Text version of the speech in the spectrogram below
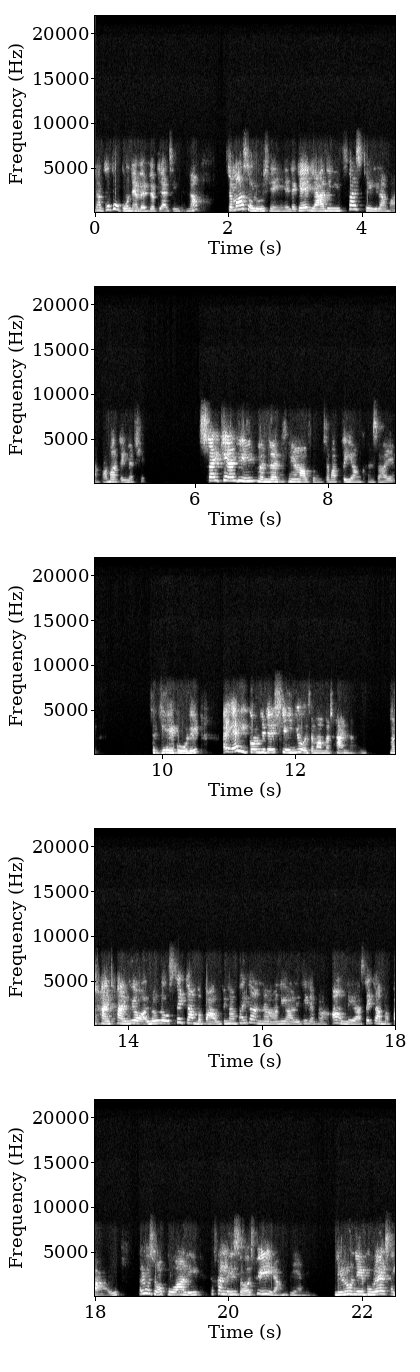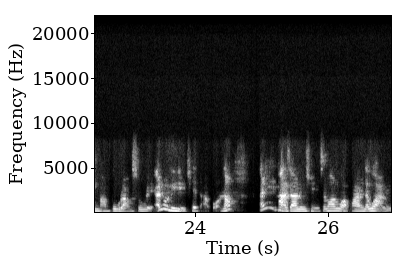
ဒါကိုကိုကိုနဲ့ပဲပြောပြကြည့်မယ်နော်ကျမဆိုလို့ရှိရင်တကယ်ရာဒီ first day လောက်မှာဘာမှတိတ်မဖြစ် second day မနက်ခင်းလောက်ဆိုရင်ကျမတေးအောင်ခံစားရတကယ်ကိုလေအဲ့အဲ့ဒီ computer ရှင်ကြီးကိုကျမမထိုင်နိုင်ဘူး မထိုင်ထိုင်ပြီးတော့အလုံးလုံးစိတ်ကမပါဘူးဒီမှာဘိုက်ကနာနေရလေကြည့်တယ်ခလားအောင့်နေတာစိတ်ကမပါဘူးအဲ့လိုဆိုကိုကလေတစ်ခါလေဇောချွေးနေတာမပြန်ဘူးနေလို့နေပူတဲ့အချိန်မှာပူတာဆိုတယ်အဲ့လိုလေးတွေဖြစ်တာပေါ့နော်အဲ့ဒီခါကြလို့ရှိရင်ကျမတို့ကဘာလုပ်ရလဲ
